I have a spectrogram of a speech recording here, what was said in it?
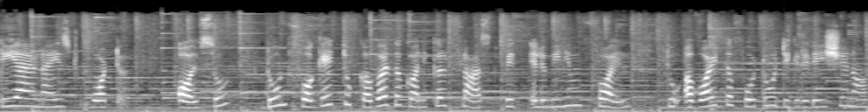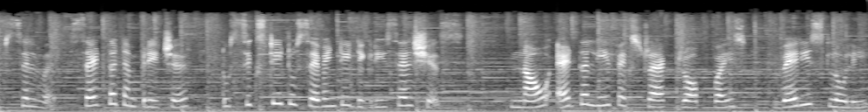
deionized water. Also, don't forget to cover the conical flask with aluminium foil to avoid the photo degradation of silver. Set the temperature to 60 to 70 degrees Celsius. Now add the leaf extract dropwise very slowly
